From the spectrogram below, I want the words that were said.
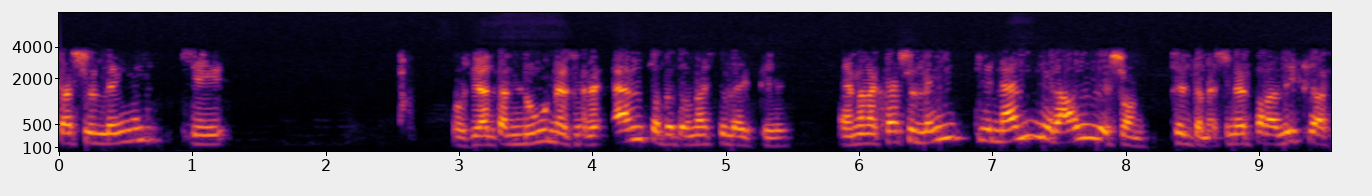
hversu lengi og ég held að núna þessi er enda betur næstu leikti en menna hversu lengi nennir Alisson til dæmis sem er bara líklega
